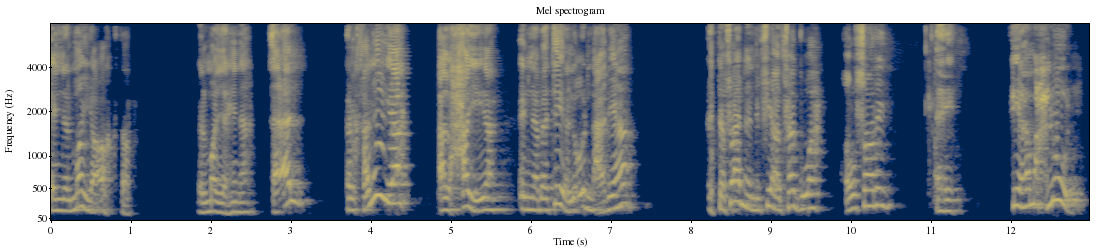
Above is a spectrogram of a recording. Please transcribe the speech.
إن المية أكتر المية هنا أقل. الخلية الحية النباتية اللي قلنا عليها. اتفقنا إن فيها فجوة عصاريه اهي فيها محلول.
